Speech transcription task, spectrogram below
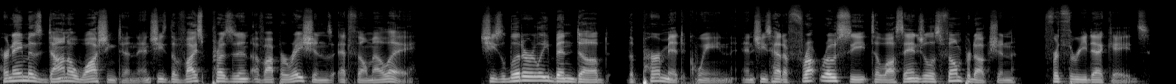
Her name is Donna Washington, and she's the Vice President of Operations at Film LA. She's literally been dubbed the Permit Queen, and she's had a front row seat to Los Angeles film production for three decades.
